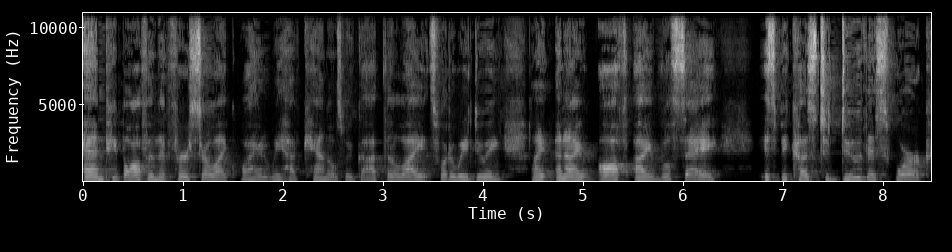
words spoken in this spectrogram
And people often at first are like, why do we have candles? We've got the lights. What are we doing? And I, and I off I will say, it's because to do this work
